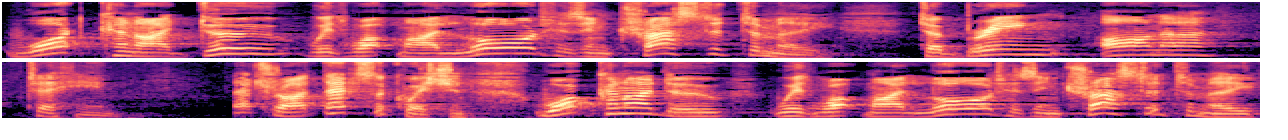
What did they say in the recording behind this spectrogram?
What can I do with what my Lord has entrusted to me to bring honour to him? That's right, that's the question. What can I do with what my Lord has entrusted to me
